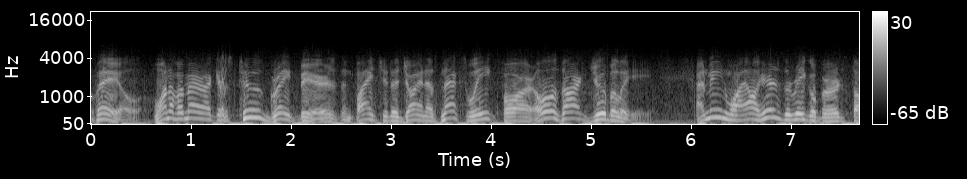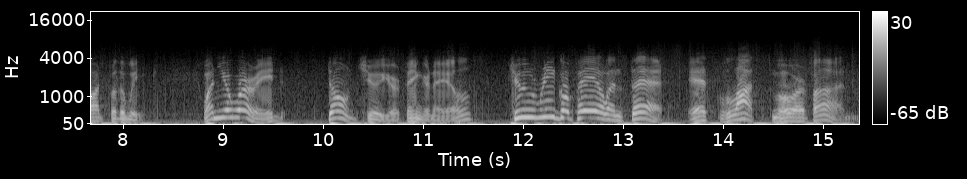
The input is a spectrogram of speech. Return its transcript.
Regal Pale, one of America's two great beers, invites you to join us next week for Ozark Jubilee. And meanwhile, here's the Regal Bird's thought for the week. When you're worried, don't chew your fingernails. Chew Regal Pale instead. It's lots more fun.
